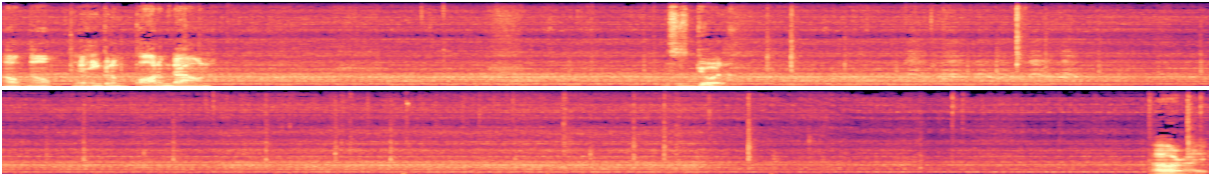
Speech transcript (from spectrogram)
oh no, it ain't gonna bottom down. This is good. All right.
